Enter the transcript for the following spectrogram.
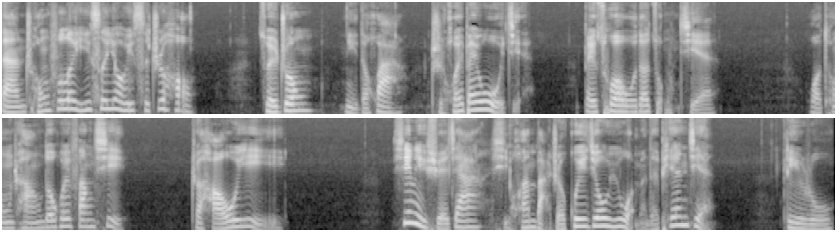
但重复了一次又一次之后，最终你的话只会被误解，被错误的总结。我通常都会放弃，这毫无意义。心理学家喜欢把这归咎于我们的偏见。例如，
